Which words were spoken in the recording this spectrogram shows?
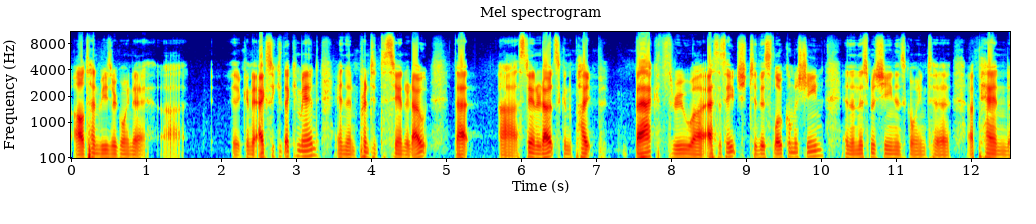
All 10 bees are going to uh, are going to execute that command and then print it to standard out. That uh, standard out is going to pipe back through uh, SSH to this local machine, and then this machine is going to append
